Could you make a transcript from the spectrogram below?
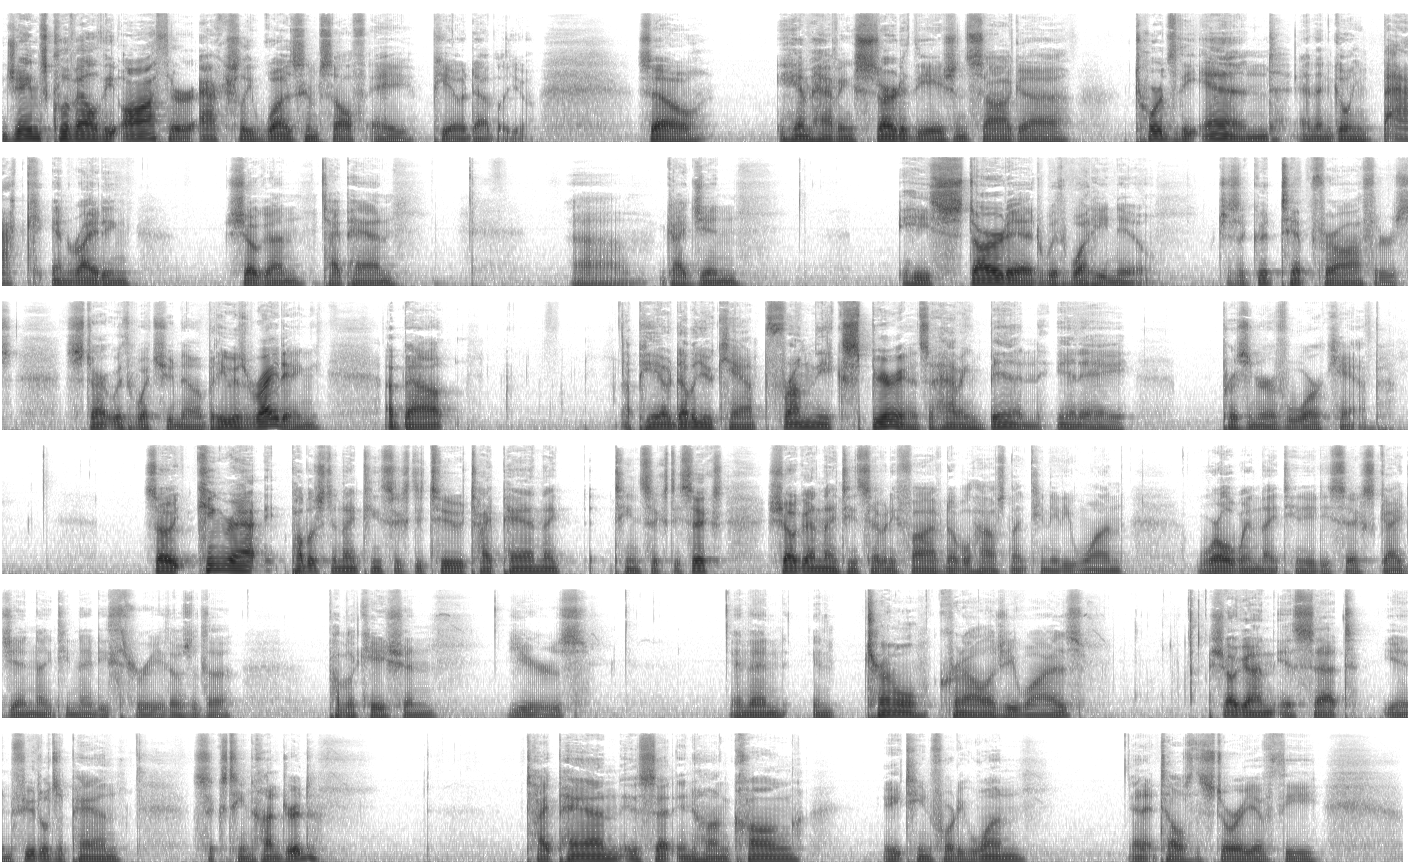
James Clavell, the author, actually was himself a POW. So, him having started the Asian saga towards the end and then going back and writing Shogun, Taipan, uh, Gaijin. He started with what he knew, which is a good tip for authors. Start with what you know. But he was writing about a POW camp from the experience of having been in a prisoner of war camp. So King Rat published in 1962, Taipan 1966, Shogun 1975, Noble House 1981, Whirlwind 1986, Gaijin 1993. Those are the publication years. And then internal chronology wise, Shogun is set in feudal Japan 1600. Taipan is set in Hong Kong 1841 and it tells the story of the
